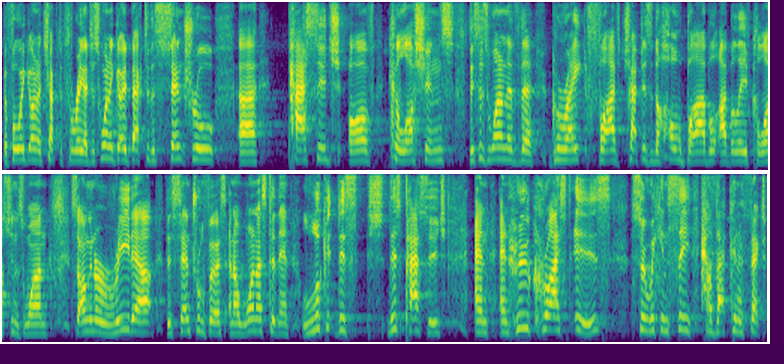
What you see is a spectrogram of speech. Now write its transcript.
Before we go into chapter three, I just want to go back to the central uh, passage of Colossians. This is one of the great five chapters in the whole Bible, I believe, Colossians 1. So I'm going to read out the central verse, and I want us to then look at this, this passage and, and who Christ is so we can see how that can affect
